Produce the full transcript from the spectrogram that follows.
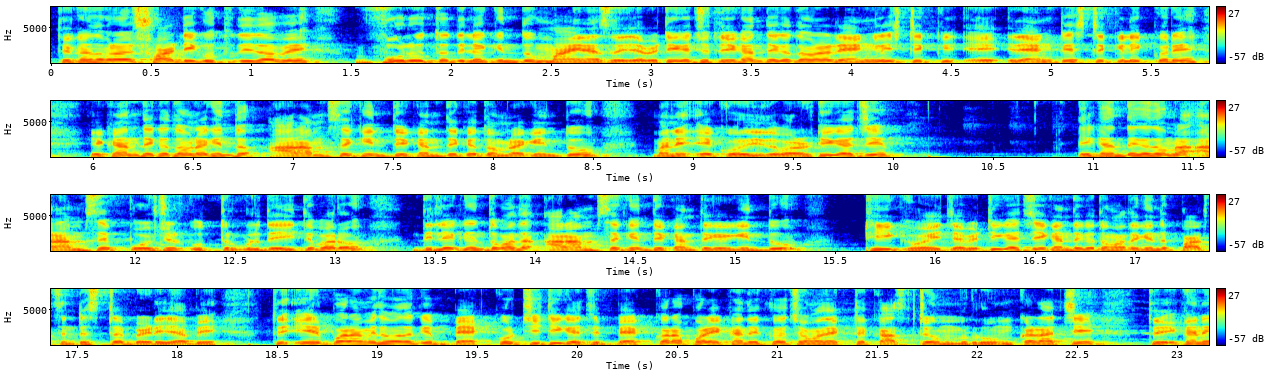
তো এখানে তোমরা সঠিক উত্তর দিতে হবে, ভুল উত্তর দিলে কিন্তু মাইনাস হয়ে যাবে, ঠিক আছে? তো এখান থেকে তোমরা র্যাঙ্ক লিস্টে র্যাঙ্ক টেস্টে ক্লিক করে এখান থেকে তোমরা কিন্তু আরামসে কিন্তু এখান থেকে তোমরা কিন্তু মানে এ করে দিতে পারো, ঠিক আছে? এখান থেকে তোমরা আরামসে প্রশ্নের উত্তরগুলো দিয়ে দিতে পারো, দিলে কিন্তু তোমাদের আরামসে কিন্তু এখান থেকে কিন্তু ঠিক হয়ে যাবে, ঠিক আছে? এখান থেকে তোমাদের কিন্তু পার্সেন্টেজটা বেড়ে যাবে। তো এরপর আমি তোমাদেরকে ব্যাক করছি, ঠিক আছে? ব্যাক করার পর এখানে দেখতে পাচ্ছ আমাদের একটা কাস্টম রুম কার্ড আছে। তো এখানে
